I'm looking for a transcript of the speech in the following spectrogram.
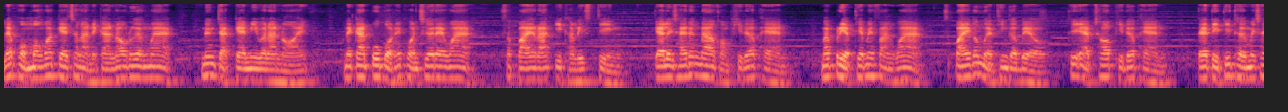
และผมมองว่าแกฉลาดในการเล่าเรื่องมาก เนื่องจากแกมีเวลาน้อย ในการปูบทให้คนเชื่อได้ว่าสไปายรักอีคาริสจริง แกเลยใช้เรื่องราวของพีเตอร์แพนมาเปรียบเทียบให้ฟังว่าสไปก็เหมือนทิงเกอร์เบลที่แอบชอบพีเตอร์แพนแต่ติดที่เธอไม่ใช่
